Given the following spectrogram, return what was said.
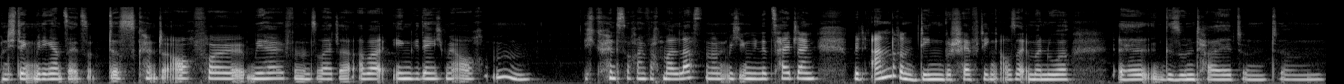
Und ich denke mir die ganze Zeit so, das könnte auch voll mir helfen und so weiter. Aber irgendwie denke ich mir auch, hm, ich könnte es auch einfach mal lassen und mich irgendwie eine Zeit lang mit anderen Dingen beschäftigen, außer immer nur äh, Gesundheit und ähm,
